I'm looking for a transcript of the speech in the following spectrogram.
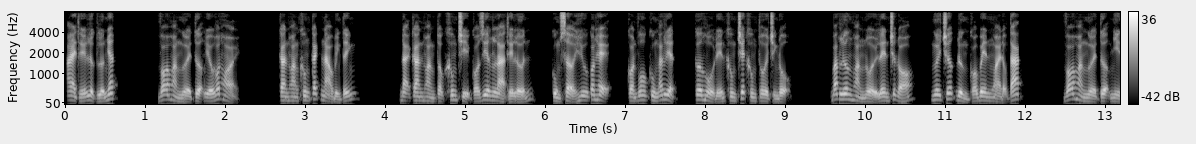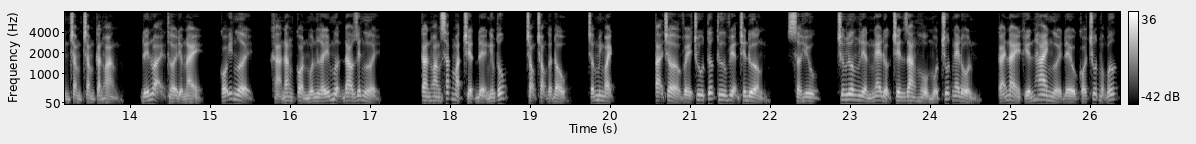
ai thế lực lớn nhất? Võ hoàng người tượng yếu hót hỏi. Càn hoàng không cách nào bình tĩnh đại càn hoàng tộc không chỉ có riêng là thế lớn, cùng sở hữu quan hệ còn vô cùng ác liệt, cơ hồ đến không chết không thôi trình độ. Bắc lương hoàng nổi lên trước đó, ngươi trước đừng có bên ngoài động tác. Võ hoàng người tượng nhìn chằm chằm càn hoàng, đến loại thời điểm này, có ít người khả năng còn muốn lấy mượn đao giết người. Càn hoàng sắc mặt triệt để nghiêm túc, trọng trọng gật đầu, chấm minh bạch. Tại trở về chu tước thư viện trên đường, sở hữu, trương lương liền nghe được trên giang hồ một chút nghe đồn, cái này khiến hai người đều có chút một bước.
